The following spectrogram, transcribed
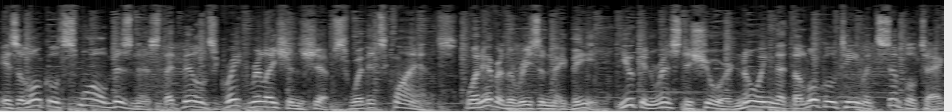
is a local small business that builds great relationships with its clients. Whatever the reason may be, you can rest assured knowing that the local team at SimpleTech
